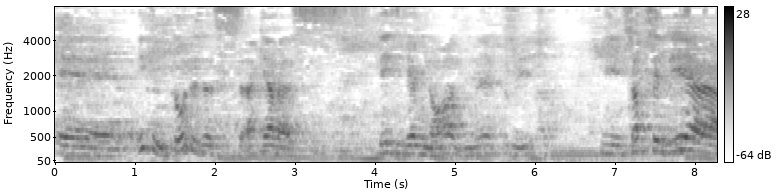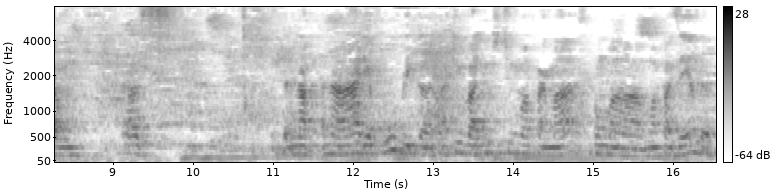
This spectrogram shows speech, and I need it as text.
é, enfim, todas as, aquelas, desde verminose, né, tudo isso. E só para você ver as, na, na, área pública, aqui em Valinhos tinha uma farmácia, uma, uma fazenda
